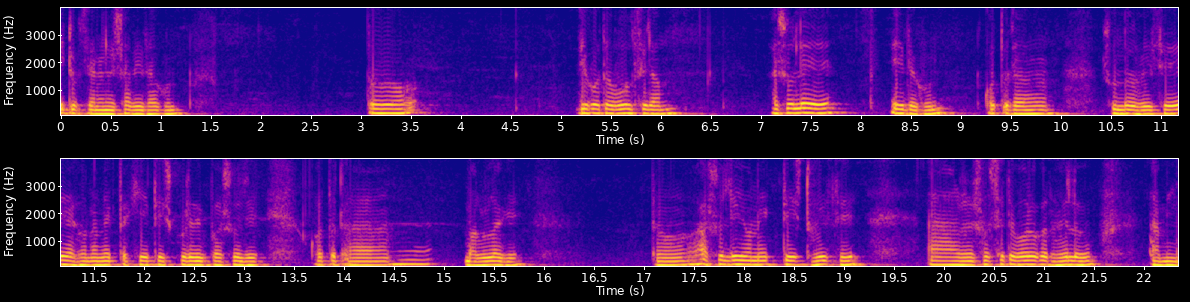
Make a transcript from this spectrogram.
ইউটিউব চ্যানেলের সাথেই থাকুন। তো যে কথা বলছিলাম, আসলে এই দেখুন কতটা সুন্দর হয়েছে। এখন আমি একটা খেয়ে টেস্ট করে দেখব আসলে কতটা ভালো লাগে। তো আসলে অনেক টেস্ট হয়েছে। আর সবচেয়ে বড় কথা হলো, আমি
